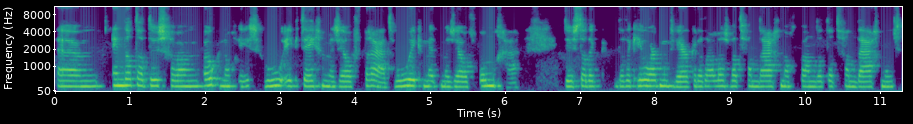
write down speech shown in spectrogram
Um, en dat dat dus gewoon ook nog is hoe ik tegen mezelf praat, hoe ik met mezelf omga. Dus dat ik, dat ik heel hard moet werken, dat alles wat vandaag nog kan, dat dat vandaag moet.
